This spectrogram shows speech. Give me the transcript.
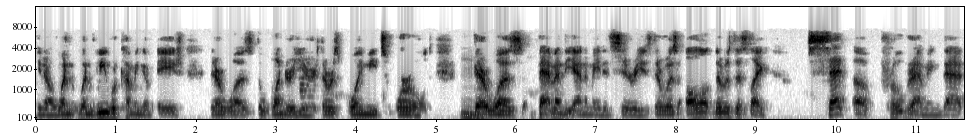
You know, when when we were coming of age, there was the Wonder Years, there was Boy Meets World, mm. there was Batman the Animated Series, there was all there was this like set of programming that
